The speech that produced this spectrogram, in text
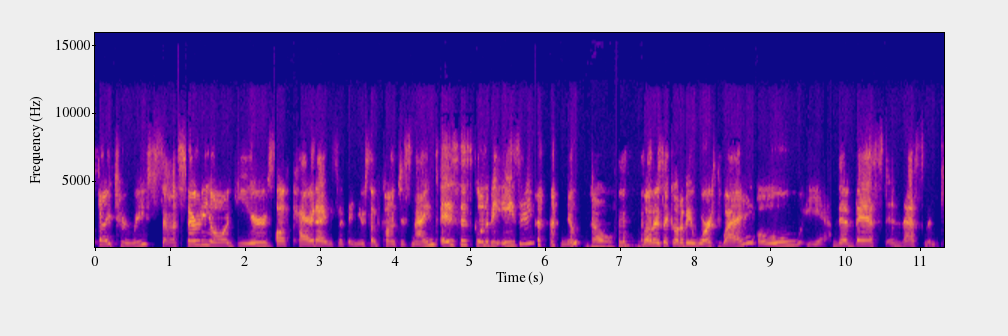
about to reset 30 odd years of paradigms within your subconscious mind. Is this going to be easy? nope. No. but is it going to be worthwhile? Oh, yeah. The best investment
